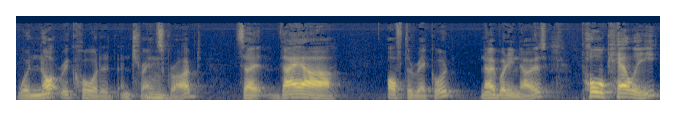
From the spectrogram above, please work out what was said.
were not recorded and transcribed. So they are off the record. Nobody knows. Paul Kelly,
